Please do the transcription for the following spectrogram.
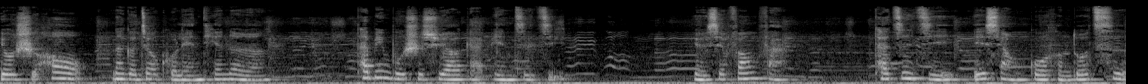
有时候，那个叫苦连天的人。他并不是需要改变自己，有些方法，他自己也想过很多次。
